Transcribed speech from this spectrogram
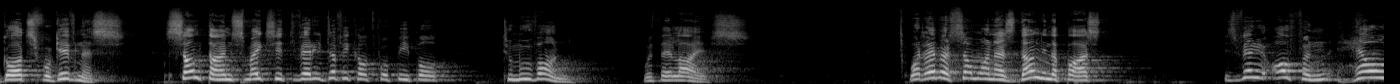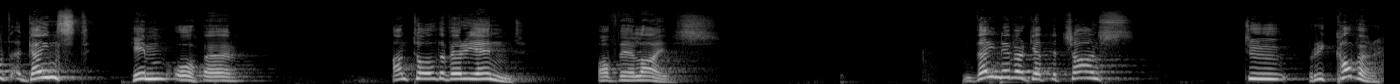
God's forgiveness sometimes makes it very difficult for people to move on with their lives. Whatever someone has done in the past is very often held against him or her until the very end of their lives. They never get the chance to recover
